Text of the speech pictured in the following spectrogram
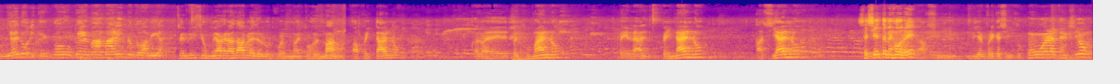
subiendo y que todo quede más, más lindo todavía. servicio muy agradable de los- pues, nuestros hermanos. Afeitarnos, eh, perfumarnos, pelar- peinarnos, asearnos, Se siente mejor, ¿eh? así, bien fresquecito. Muy buena atención.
